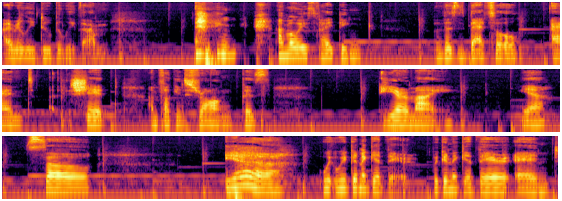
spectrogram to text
I really do believe that I'm I'm always fighting this battle and uh, shit, I'm fucking strong because here am I. Yeah. So, yeah, we, we're gonna get there. We're gonna get there and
